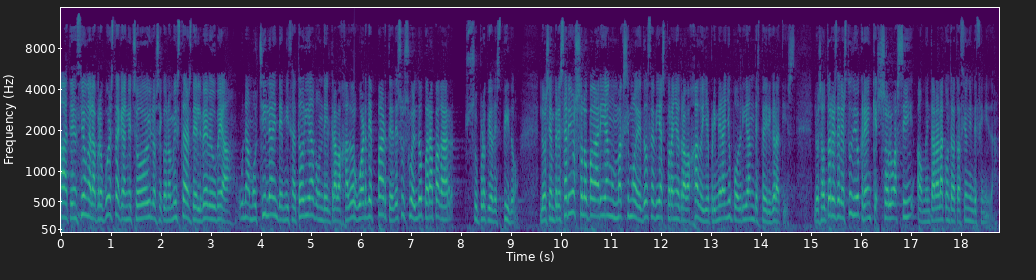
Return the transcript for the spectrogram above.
Atención a la propuesta que han hecho hoy los economistas del BBVA, una mochila indemnizatoria donde el trabajador guarde parte de su sueldo para pagar su propio despido. Los empresarios solo pagarían un máximo de 12 días por año trabajado y el primer año podrían despedir gratis. Los autores del estudio creen que solo así aumentará la contratación indefinida.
